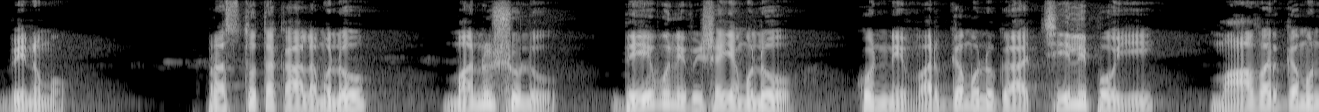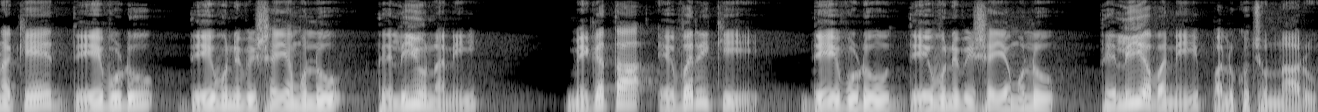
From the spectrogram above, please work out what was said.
వినుము. ప్రస్తుత కాలములో మనుషులు దేవుని విషయములో కొన్ని వర్గములుగా చీలిపోయి మా వర్గమునకే దేవుడు దేవుని విషయములు తెలియునని మిగతా ఎవరికి దేవుడు దేవుని విషయములు తెలియవని పలుకుచున్నారు.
